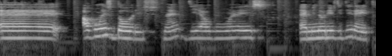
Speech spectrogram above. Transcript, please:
é, algumas dores né, de algumas é, minorias de direito.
